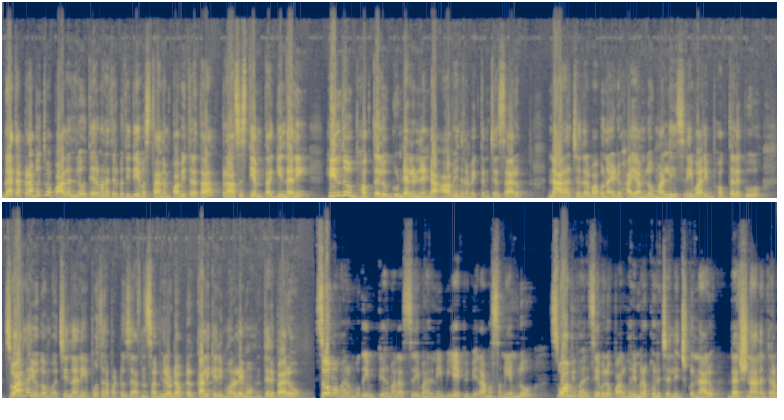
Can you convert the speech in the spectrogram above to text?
గత ప్రభుత్వ పాలనలో తిరుమల తిరుపతి దేవస్థానం పవిత్రత ప్రాశస్త్యం తగ్గిందని హిందూ భక్తులు గుండెలు నిండా ఆవేదన వ్యక్తం చేశారు. నారా చంద్రబాబు నాయుడు హయాంలో మళ్ళీ శ్రీవారి భక్తులకు స్వర్ణయుగం వచ్చిందని పూతలపట్టు శాసనసభ్యులు డాక్టర్ కలికిరి మురళీమోహన్ తెలిపారు. సోమవారం ఉదయం తిరుమల శ్రీవారిని వీఐపీ విరామ సమయంలో స్వామివారి సేవలో పాల్గొని మొక్కులు చెల్లించుకున్నారు. దర్శనానంతరం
